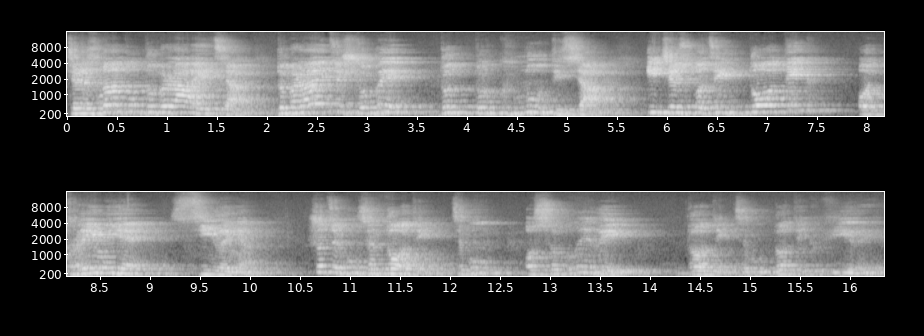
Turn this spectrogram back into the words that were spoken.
через натовп добирається, добирається, щоби доторкнутися. І через оцей дотик отримує зцілення. Що це був за дотик? Це був особливий дотик, це був дотик віри.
